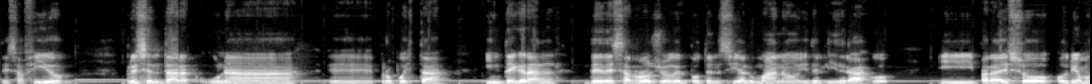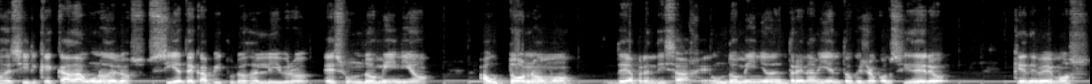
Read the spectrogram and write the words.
desafío presentar una eh, propuesta integral de desarrollo del potencial humano y del liderazgo. Y para eso podríamos decir que cada uno de los siete capítulos del libro es un dominio autónomo de aprendizaje, un dominio de entrenamiento que yo considero que debemos,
